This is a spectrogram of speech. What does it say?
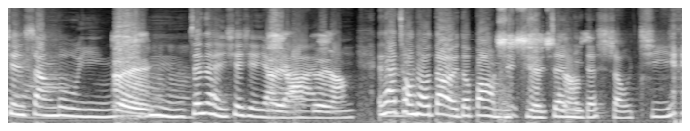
线上录音，对，嗯，真的很谢谢雅雅阿姨，哎，她从头到尾都帮我们指正你的手机，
